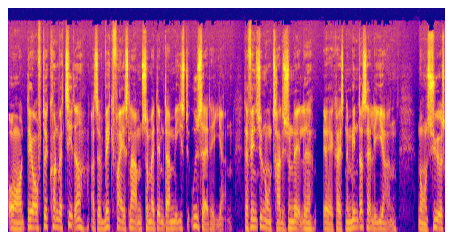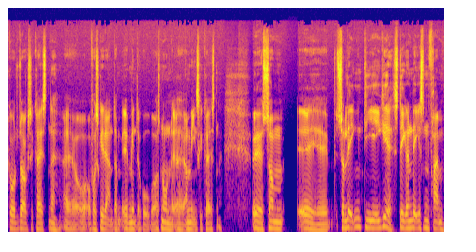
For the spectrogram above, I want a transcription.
Og det er ofte konvertitter, altså væk fra islam, som er dem, der er mest udsatte i Iran. Der findes jo nogle traditionelle øh, kristne mindretal i Iran, nogle syriske ortodoxe kristne øh, og, og forskellige andre øh, mindre grupper, også nogle øh, armenske kristne, øh, som øh, så længe de ikke stikker næsen frem,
